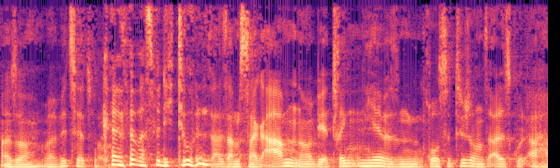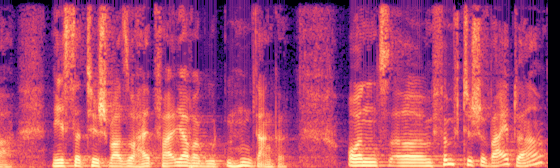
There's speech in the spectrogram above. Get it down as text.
Also, was willst du jetzt? Können wir was für dich tun? Samstagabend, ne? wir trinken hier, wir sind ein großer Tisch und ist alles gut. Aha. Nächster Tisch war so halb voll, ja, war gut, mhm, danke. Und äh, fünf Tische weiter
